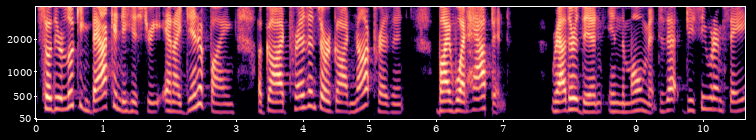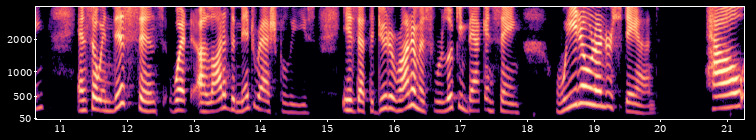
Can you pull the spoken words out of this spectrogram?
So they're looking back into history and identifying a God presence or a God not present by what happened rather than in the moment. Does that do you see what I'm saying? And so in this sense, what a lot of the Midrash believes is that the Deuteronomists were looking back and saying, we don't understand how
